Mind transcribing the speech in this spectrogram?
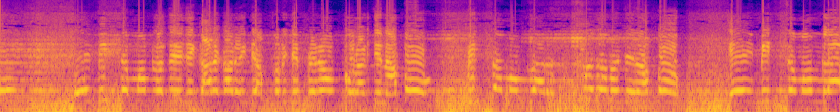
এই এই মিথ্যা মামলা দিয়ে যে কারাগারে যে আপনারা যে প্রেরণ করার যে নাটক, মিথ্যা মামলার সাজানো যে নাটক, এই মিথ্যা মামলা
